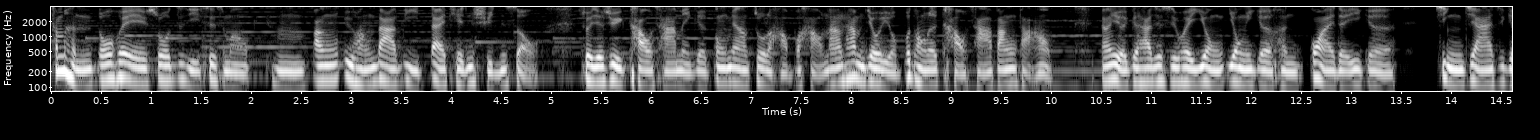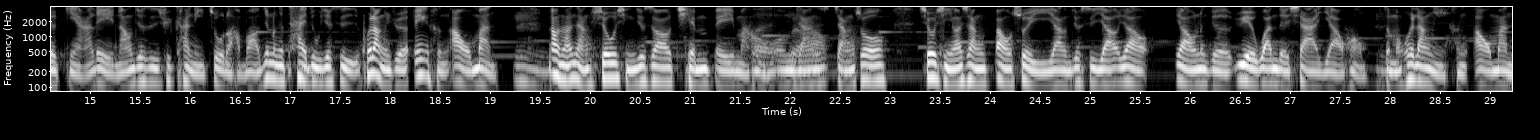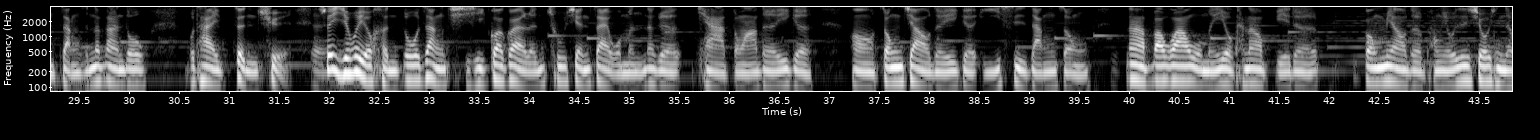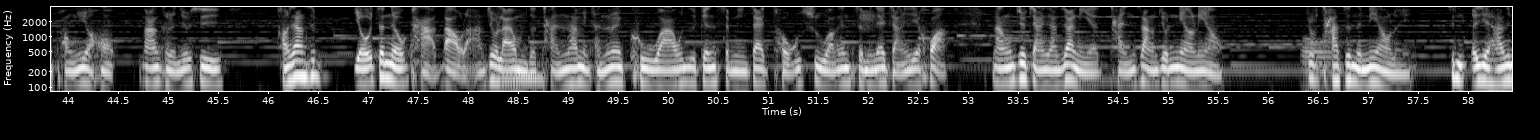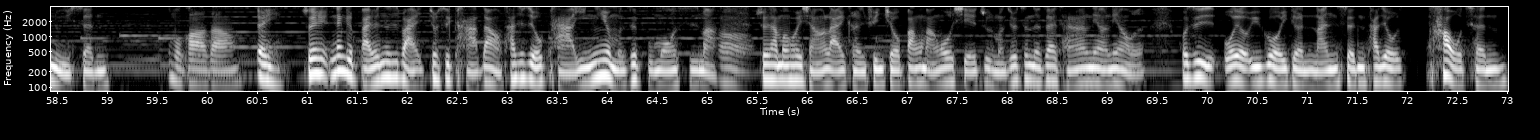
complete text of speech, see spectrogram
他们很多会说自己是什么，嗯，帮玉皇大帝代天巡守，所以就去考察每个宫庙做的好不好。然后他们就有不同的考察方法哦。然后有一个他就是会用用一个很怪的一个镜架还是一个夹类，然后就是去看你做的好不好。就那个态度就是会让你觉得哎很傲慢。嗯。那我常讲修行就是要谦卑嘛。哈，我们讲讲说修行要像稻穗一样，就是要要。要那个月弯的下腰哈，怎么会让你很傲慢这样子？那当然都不太正确，所以就会有很多这样奇奇怪怪的人出现在我们那个卡端的一个哦宗教的一个仪式当中。那包括我们也有看到别的宫庙的朋友，或是修行的朋友哈，那可能就是好像是有真的有卡到啦，就来我们的坛上面，可能会哭啊，或者跟神明在投诉啊，跟神明在讲一些话，然后就讲讲，就在你的坛上就尿尿。就是她真的尿了，是而且她是女生，这么夸张？对，所以那个百分之百就是卡到，她就是有卡音，因为我们是伏魔师嘛，嗯，所以他们会想要来可能寻求帮忙或协助什么，就真的在台上尿尿了。或是我有遇过一个男生，他就号称，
